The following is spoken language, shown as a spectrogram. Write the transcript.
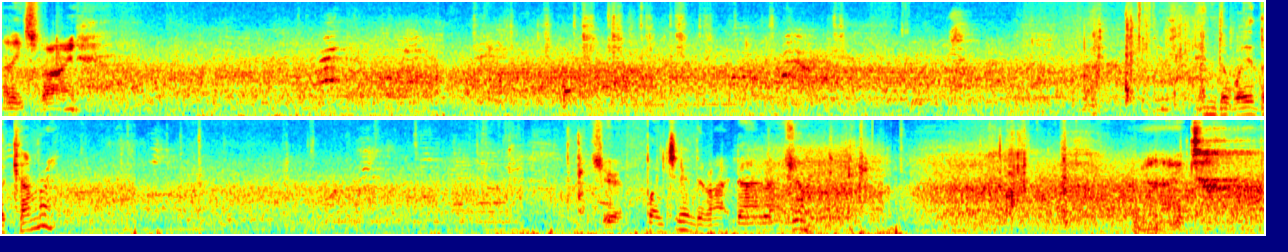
and it's fine. In the way of the camera. Sure, pointing in the right direction. Right.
